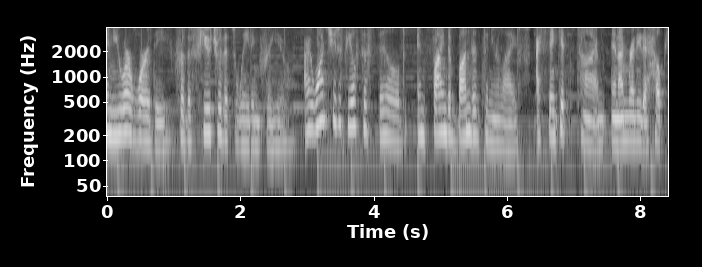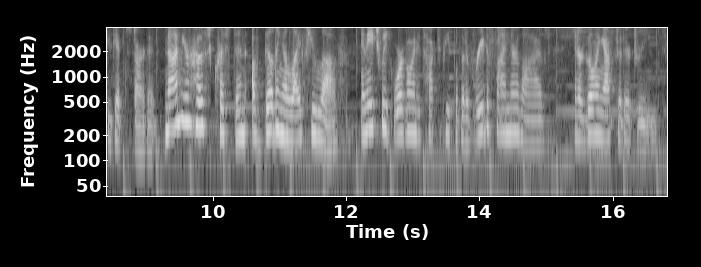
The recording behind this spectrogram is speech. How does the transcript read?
and you are worthy for the future that's waiting for you. I want you to feel fulfilled and find abundance in your life. I think it's time, and I'm ready to help you get started. Now, I'm your host, Kristen, of Building a Life You Love. And each week, we're going to talk to people that have redefined their lives and are going after their dreams.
